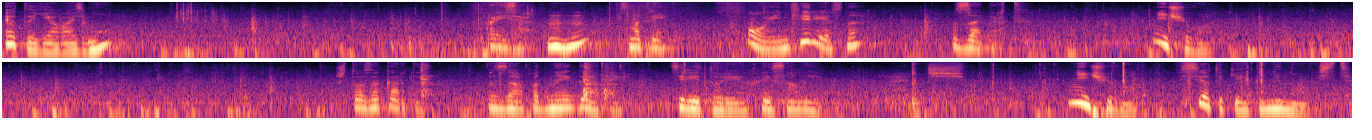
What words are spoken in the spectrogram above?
Это я возьму. Фрейзер, Угу. смотри, О, интересно. Заперт. Ничего. Что за карта? Западные Гаты. Территория Хайсалы. Ничего. Все-таки это не новость.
